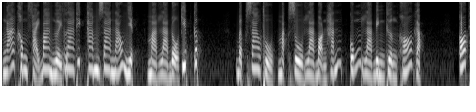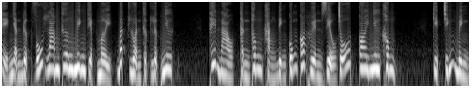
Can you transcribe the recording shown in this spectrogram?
Ngã không phải ba người ra thích tham gia náo nhiệt, mà là độ kiếp cấp. Bậc giao thủ mặc dù là bọn hắn cũng là bình thường khó gặp. Có thể nhận được Vũ Lam Thương Minh Thiệp mời bất luận thực lực như. Thế nào, thần thông khẳng định cũng có huyền diệu chỗ, coi như không. Kịp chính mình,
